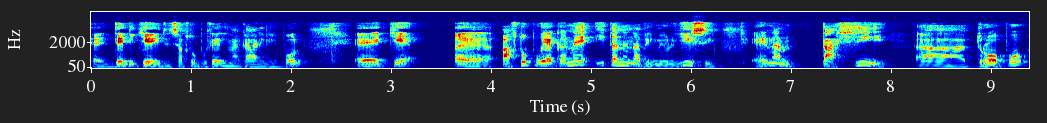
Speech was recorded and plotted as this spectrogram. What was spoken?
ε, dedicated σε αυτό που θέλει να κάνει λοιπόν. Ε, και αυτό που έκανε ήταν να δημιουργήσει έναν ταχύ τρόπο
